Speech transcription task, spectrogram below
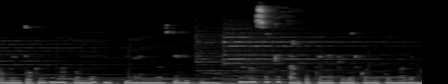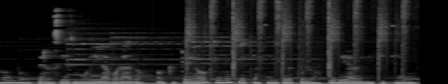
comentó que es un atuendo inspirado en las Filipinas. No sé qué tanto tenía que ver con el tema del runway, pero sí es muy elaborado, aunque creo que uno que otro acento de color hubiera beneficiado.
